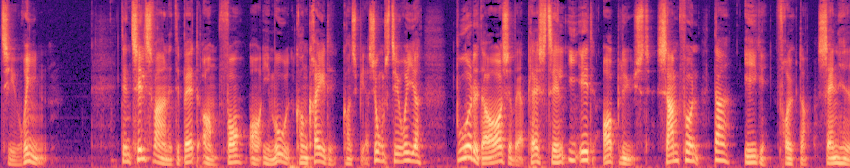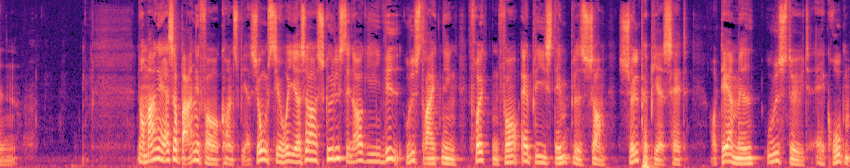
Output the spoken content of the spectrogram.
teorien. Den tilsvarende debat om for og imod konkrete konspirationsteorier burde der også være plads til i et oplyst samfund, der ikke frygter sandheden. Når mange er så bange for konspirationsteorier, så skyldes det nok i vid udstrækning frygten for at blive stemplet som sølvpapirshat og dermed udstødt af gruppen.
